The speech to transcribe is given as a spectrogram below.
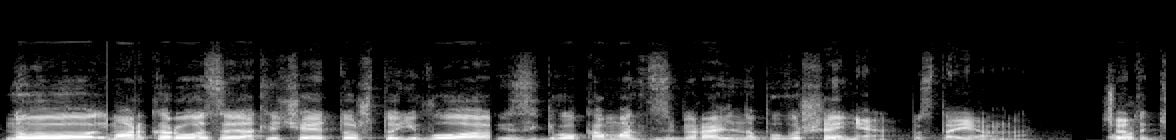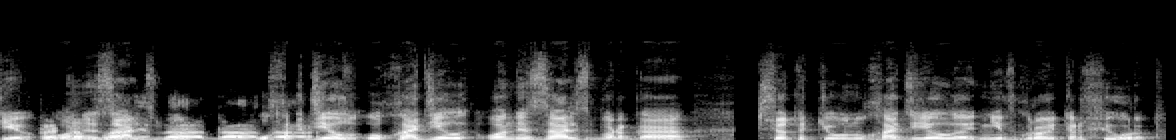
Но Марка Розы отличает то, что его из его команд забирали на повышение постоянно. Все-таки вот он из плане, Зальцбурга да, да, уходил, да. уходил он из Зальцбурга, все-таки он уходил не в Гройтерфюрт,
